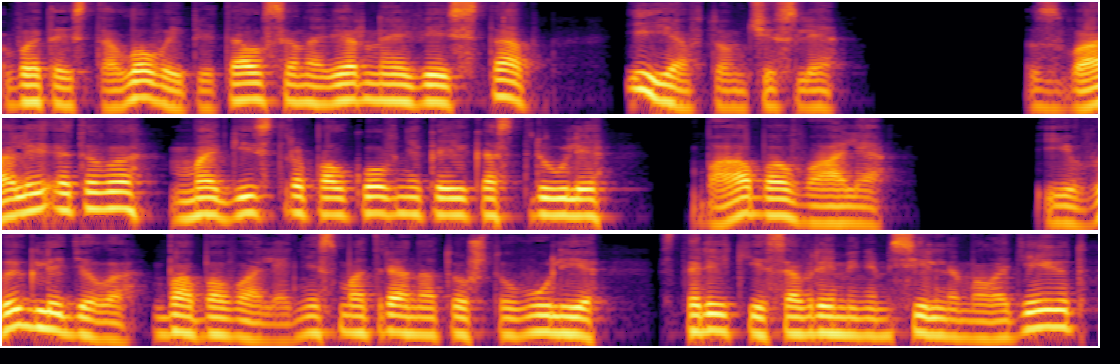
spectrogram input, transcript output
В этой столовой питался, наверное, весь стаб, и я в том числе. Звали этого магистра-полковника и кастрюли Баба Валя. И выглядела баба Валя, несмотря на то, что в Улье старики со временем сильно молодеют,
